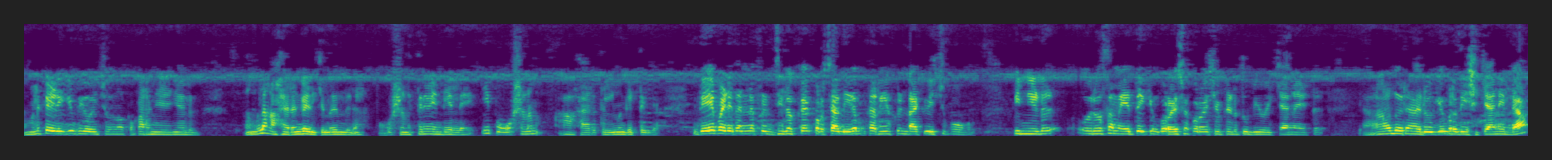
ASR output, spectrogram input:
നമ്മൾ കഴുകി ഉപയോഗിച്ചു എന്നൊക്കെ പറഞ്ഞു കഴിഞ്ഞാലും നമ്മൾ ആഹാരം കഴിക്കുന്നത് എന്തിനാ? പോഷണത്തിന് വേണ്ടിയല്ലേ. ഈ പോഷണം ആഹാരത്തിൽ നിന്നും കിട്ടില്ല. ഇതേപടി തന്നെ ഫ്രിഡ്ജിലൊക്കെ കുറച്ചധികം കറിയൊക്കെ ഉണ്ടാക്കി വെച്ച് പോകും. പിന്നീട് ഓരോ സമയത്തേക്കും കുറേശ്ശെ കുറേശ്ശെ എടുത്ത് ഉപയോഗിക്കാനായിട്ട് യാതൊരു ആരോഗ്യം പ്രതീക്ഷിക്കാനില്ല.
